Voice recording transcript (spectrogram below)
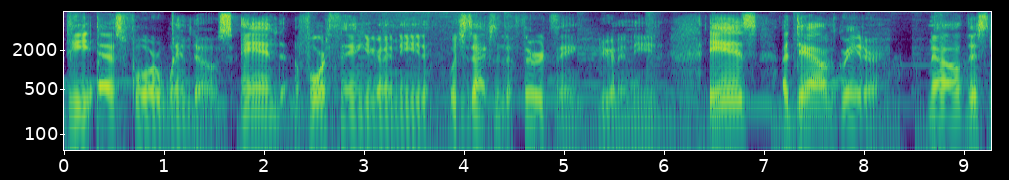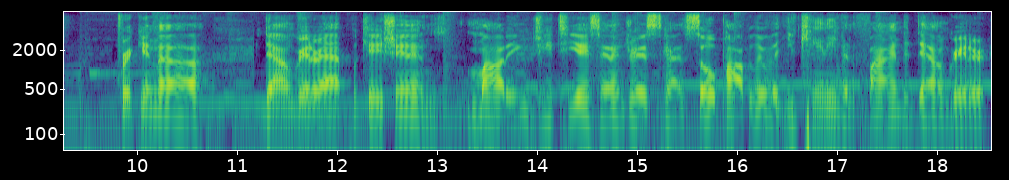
DS4 Windows. And a fourth thing you're gonna need, which is actually the third thing you're gonna need, is a downgrader. Now this freaking uh, downgrader application and modding GTA San Andreas has gotten so popular that you can't even find the downgrader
